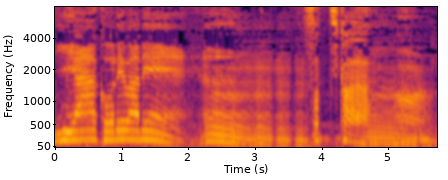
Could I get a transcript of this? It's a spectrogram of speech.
いやー、これはね、うん、うん、うん、うん。そっちか。ううんん。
